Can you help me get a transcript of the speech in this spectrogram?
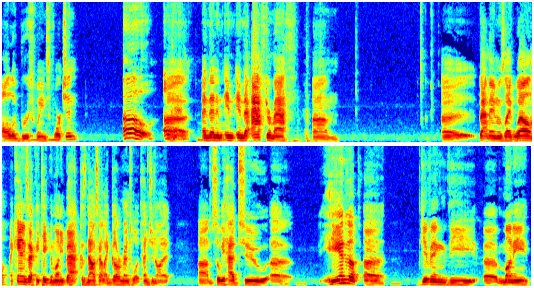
all of Bruce Wayne's fortune. Oh, okay. Uh, and then in, in, in the aftermath, um, uh, Batman was like, "Well, I can't exactly take the money back because now it's got like governmental attention on it." Um, so we had to. Uh, he ended up uh, giving the uh, money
